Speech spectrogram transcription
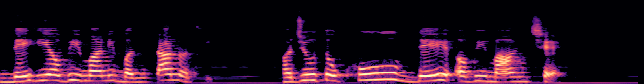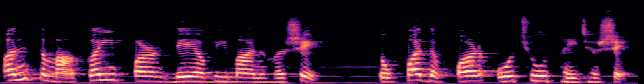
દેહી અભિમાની બનતા નથી. હજુ તો ખૂબ દેહ અભિમાન છે. અંતમાં કંઈ પણ દેહ અભિમાન હશે, તો પદ પણ ઓછું થઈ જશે.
